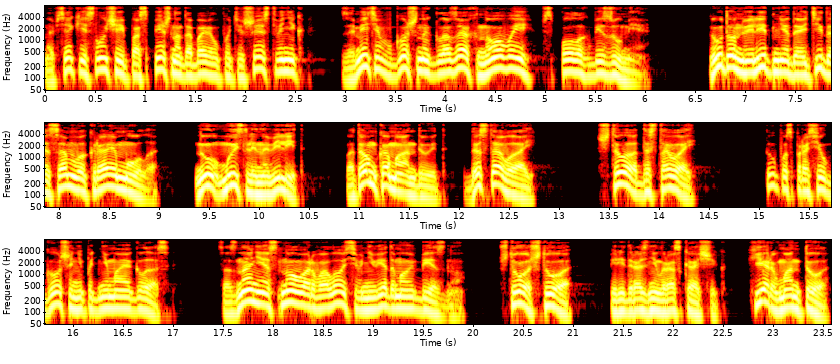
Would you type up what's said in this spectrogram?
На всякий случай поспешно добавил путешественник, заметив в Гошиных глазах новый всполох безумия. Тут он велит мне дойти до самого края мола. Ну, мысленно велит. Потом командует. «Доставай». «Что «доставай»?» — тупо спросил Гоша, не поднимая глаз. Сознание снова рвалось в неведомую бездну. «Что, что?» — передразнил рассказчик. «Хер в манто!»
